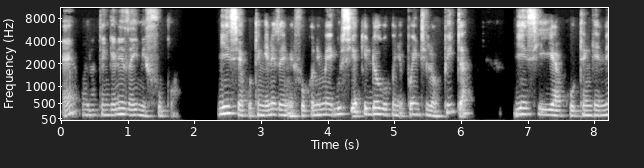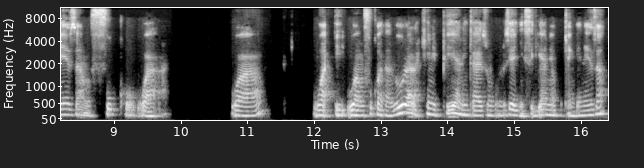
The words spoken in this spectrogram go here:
eh, unatengeneza hii mifuko. Jinsi ya kutengeneza hii mifuko nimegusia kidogo kwenye pointi iliyopita, jinsi ya kutengeneza mfuko wa wa wa, wa mfuko wa dharura, lakini pia nitazungumzia jinsi gani ya kutengeneza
